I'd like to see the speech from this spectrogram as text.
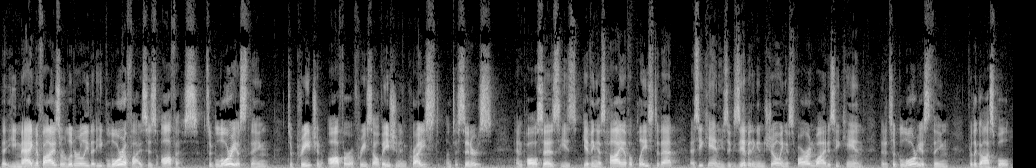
that he magnifies, or literally that he glorifies his office. It's a glorious thing to preach and offer a free salvation in Christ unto sinners and Paul says he's giving as high of a place to that as he can. He's exhibiting and showing as far and wide as he can that it's a glorious thing for the gospel,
